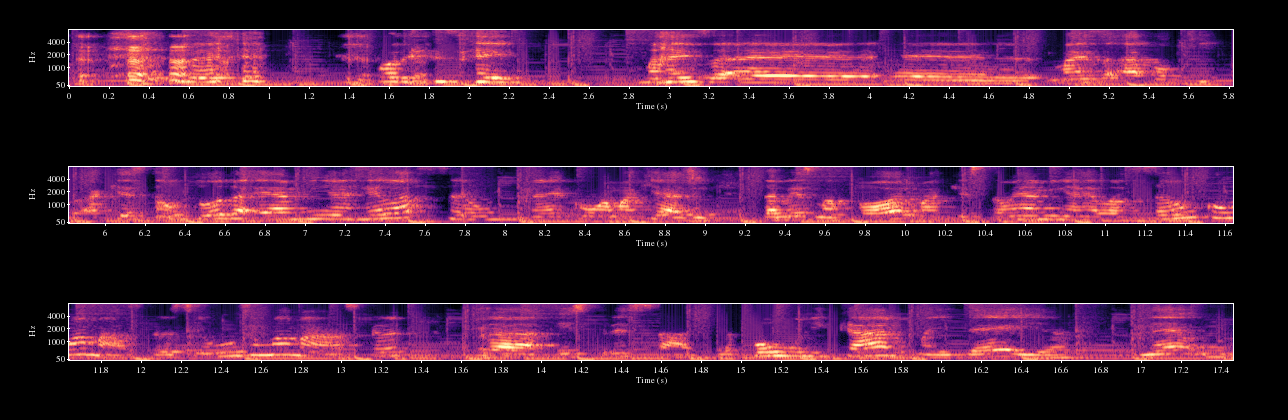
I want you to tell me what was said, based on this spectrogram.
né? Por exemplo. Mas, é, é, mas a, a, questão toda é a minha relação né, com a maquiagem. Da mesma forma, a questão é a minha relação com a máscara. Se eu uso uma máscara para expressar, para comunicar uma ideia, né, um,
